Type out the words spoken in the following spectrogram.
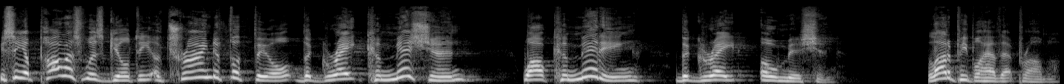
You see, Apollos was guilty of trying to fulfill the Great Commission while committing the Great Omission. A lot of people have that problem.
